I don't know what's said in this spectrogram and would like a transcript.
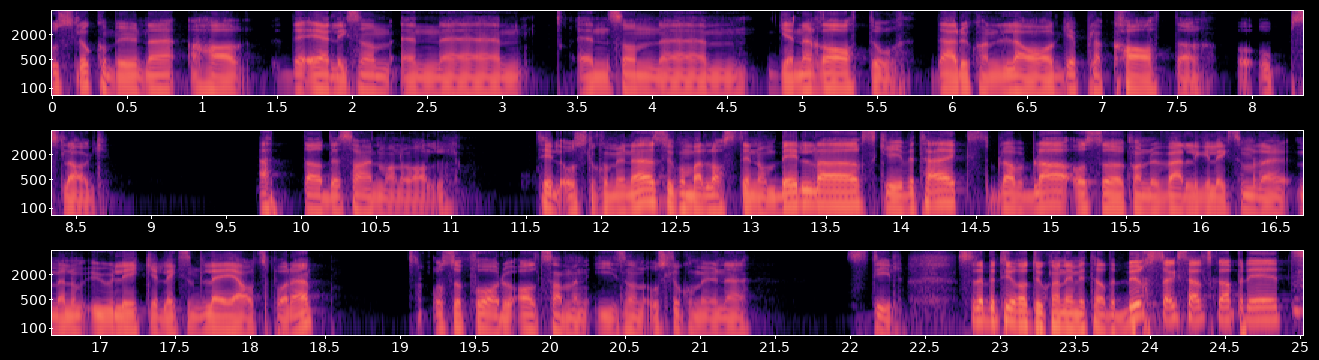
Oslo kommune har Det er liksom en, eh, en sånn eh, generator der du kan lage plakater og oppslag etter designmanualen til Oslo kommune, så du kan bare laste inn noen bilder, skrive tekst, bla, bla, bla, og så kan du velge liksom mellom ulike liksom, layouts på det, og så får du alt sammen i sånn Oslo kommune-stil. Så det betyr at du kan invitere til bursdagsselskapet ditt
